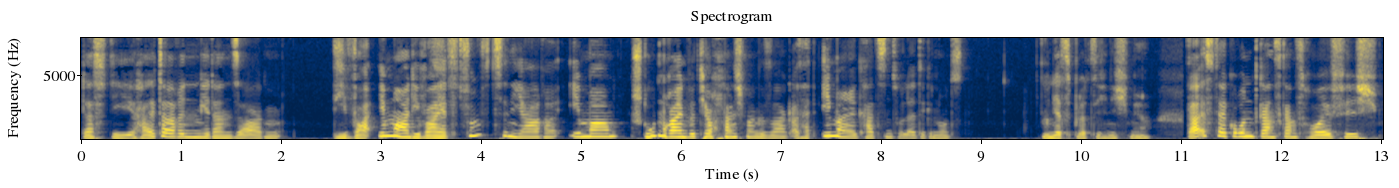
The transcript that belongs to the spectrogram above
dass die Halterinnen mir dann sagen, die war immer, die war jetzt 15 Jahre immer, stubenrein wird ja auch manchmal gesagt, also hat immer ihre Katzentoilette genutzt und jetzt plötzlich nicht mehr. Da ist der Grund ganz, ganz häufig,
